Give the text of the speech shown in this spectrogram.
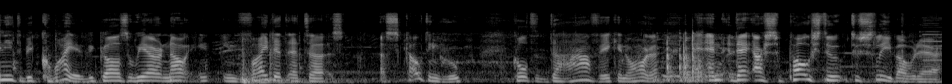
We need to be quiet because we are now in- invited at a scouting group called the Havik in Orde. And they are supposed to, to sleep over there.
